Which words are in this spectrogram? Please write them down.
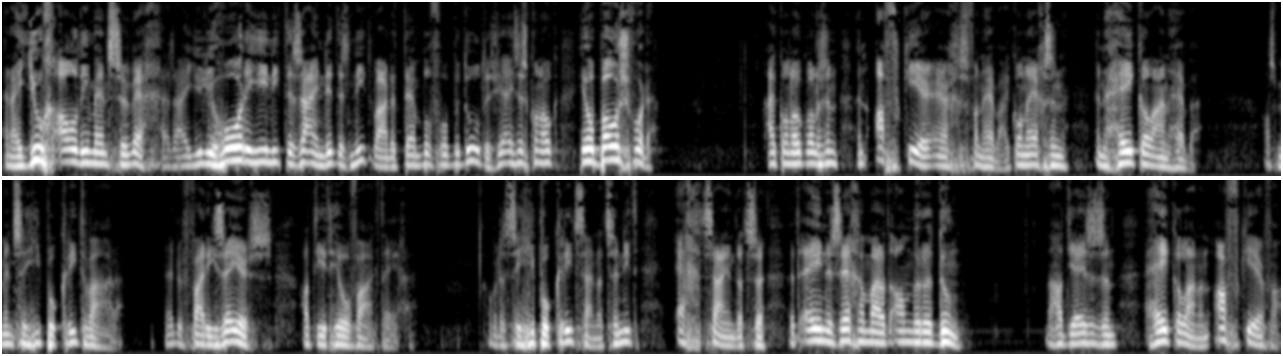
en hij joeg al die mensen weg. Hij zei, jullie horen hier niet te zijn. Dit is niet waar de tempel voor bedoeld is. Jezus kon ook heel boos worden. Hij kon ook wel eens een, een afkeer ergens van hebben. Hij kon ergens een, een hekel aan hebben. Als mensen hypocriet waren. De fariseërs had hij het heel vaak tegen. Dat ze hypocriet zijn. Dat ze niet echt zijn. Dat ze het ene zeggen maar het andere doen. Daar had Jezus een hekel aan, een afkeer van.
